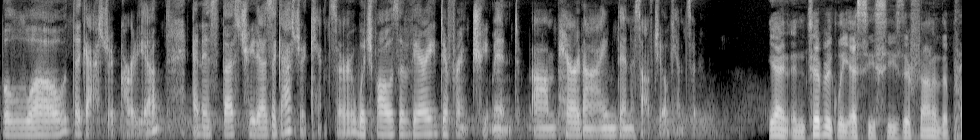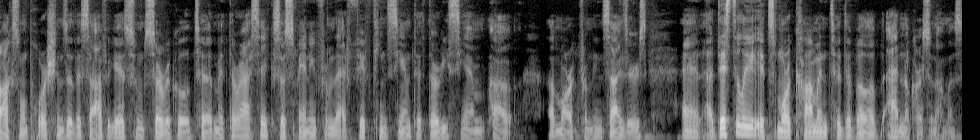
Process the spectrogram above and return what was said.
below the gastric cardia and is thus treated as a gastric cancer, which follows a very different treatment um, paradigm than esophageal cancer. Yeah, and, typically SCCs, they're found in the proximal portions of the esophagus from cervical to mid-thoracic, so spanning from that 15 cm to 30 cm uh, uh, mark from the incisors. And uh, distally, it's more common to develop adenocarcinomas.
